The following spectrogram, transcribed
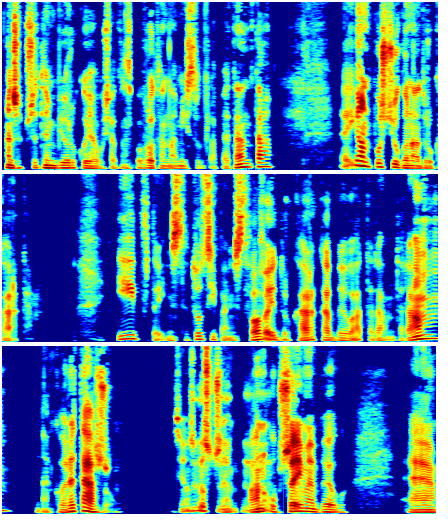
Znaczy przy tym biurku ja usiadłem z powrotem na miejscu dla petenta e, i on puścił go na drukarkę. I w tej instytucji państwowej drukarka była tadam, tadam, na korytarzu. W związku z czym pan mhm. uprzejmy był e,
